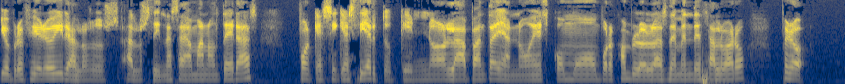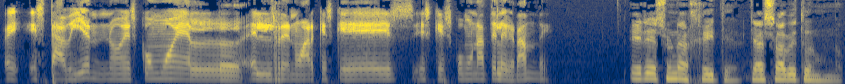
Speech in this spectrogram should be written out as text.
yo prefiero ir a los, a los cines a manoteras porque sí que es cierto que no la pantalla no es como, por ejemplo, las de Méndez Álvaro, pero eh, está bien, no es como el, el Renoir, que es que es, es que es como una tele grande. Eres una hater, ya sabe todo el mundo.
